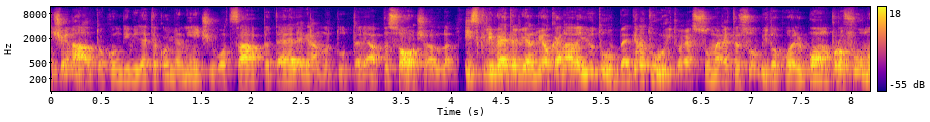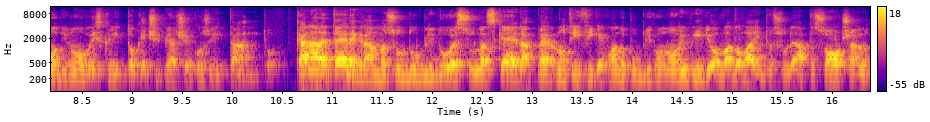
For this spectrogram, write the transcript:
pollice in alto, condividete con gli amici, Whatsapp, Telegram, tutte le app social, iscrivetevi al mio canale YouTube, è gratuito e assumerete subito quel buon profumo di nuovo iscritto che ci piace così tanto. Canale Telegram sul doobly-doo e sulla scheda per notifiche quando pubblico nuovi video o vado live sulle app social,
